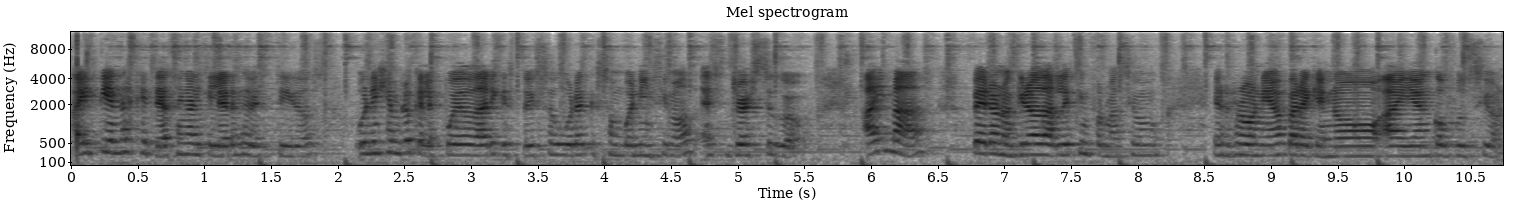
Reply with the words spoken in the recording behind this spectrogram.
Hay tiendas que te hacen alquileres de vestidos. Un ejemplo que les puedo dar y que estoy segura que son buenísimos es Dress to Go. Hay más, pero no quiero darles información errónea para que no hayan confusión.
